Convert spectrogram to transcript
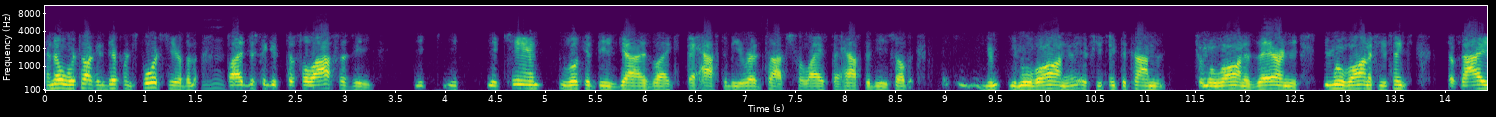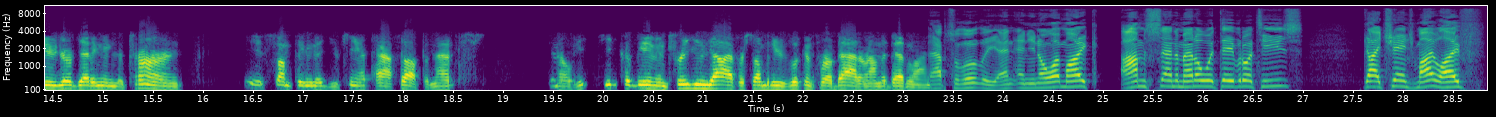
I know we're talking different sports here, but, mm-hmm. but I just think it's the philosophy. You, you you can't look at these guys like they have to be Red Sox for life. They have to be so. You you move on if you think the time to move on is there, and you, you move on if you think the value you're getting in return is something that you can't pass up, and that's you know, he, he could be an intriguing guy for somebody who's looking for a bat around the deadline. Absolutely. And and you know what, Mike? I'm sentimental with David Ortiz. Guy changed my life.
